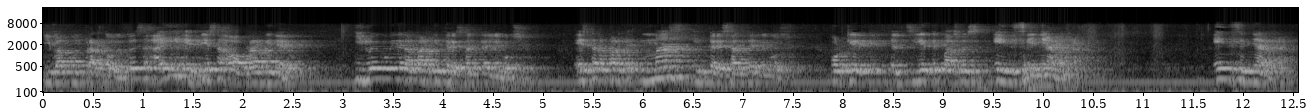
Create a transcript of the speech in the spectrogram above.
y va a comprar todo. Entonces ahí empieza a ahorrar dinero. Y luego viene la parte interesante del negocio. Esta es la parte más interesante del negocio. Porque el siguiente paso es enseñarla. Enseñarla.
